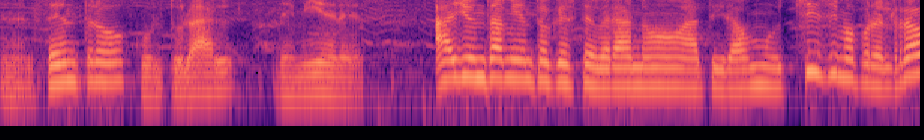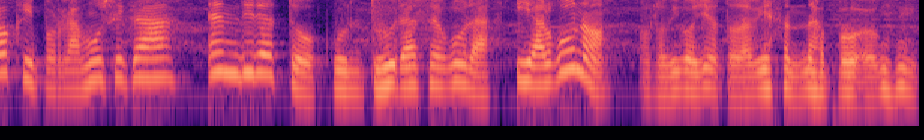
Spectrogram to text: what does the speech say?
en el Centro Cultural de Mieres. Ayuntamiento que este verano ha tirado muchísimo por el rock y por la música en directo, cultura segura. Y alguno, os lo digo yo, todavía anda con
